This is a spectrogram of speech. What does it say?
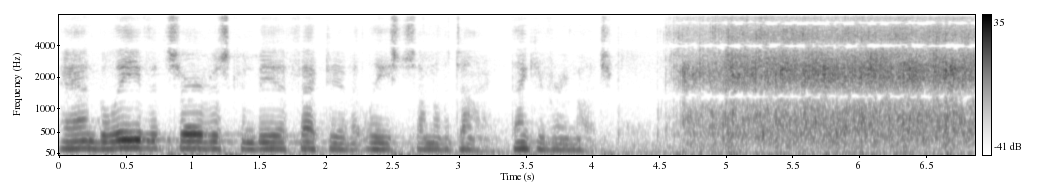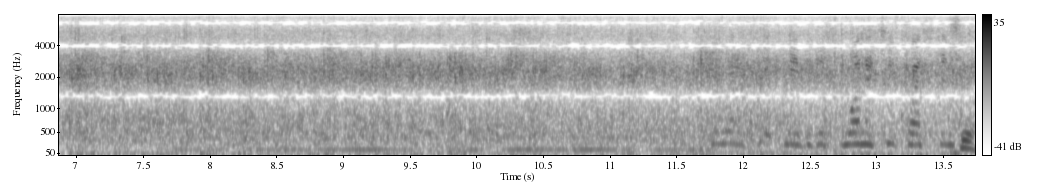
and believe that service can be effective at least some of the time. Thank you very much. maybe just one or two questions? Sure.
